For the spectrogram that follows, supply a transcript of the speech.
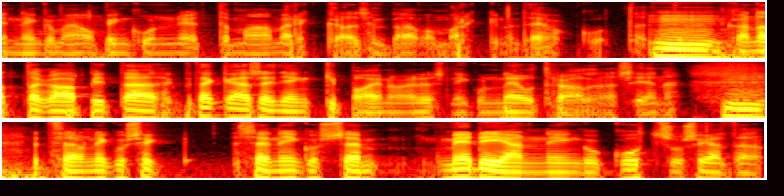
ennen kuin mä opin kunnioittamaan amerikkalaisen pääomamarkkinan tehokkuutta. Mm. Kannattakaa pitää, pitäkää se jenkkipaino edes niin kuin neutraalina siinä. Mm. Että se on niin kuin se, se, niin kuin se median niin kuin kutsu sieltä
